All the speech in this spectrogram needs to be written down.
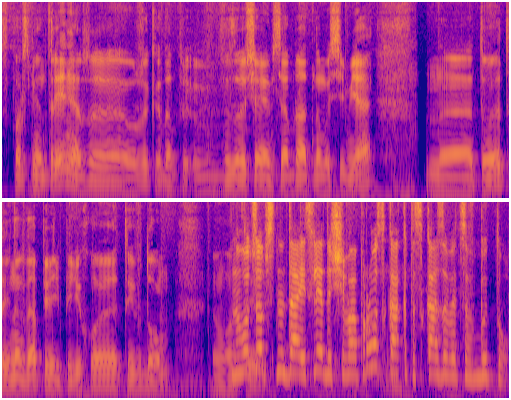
спортсмен-тренер, э, уже когда возвращаемся обратно мы семья, э, то это иногда переходит и в дом. Вот. Ну вот, собственно, да, и следующий вопрос, как это сказывается в быту?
